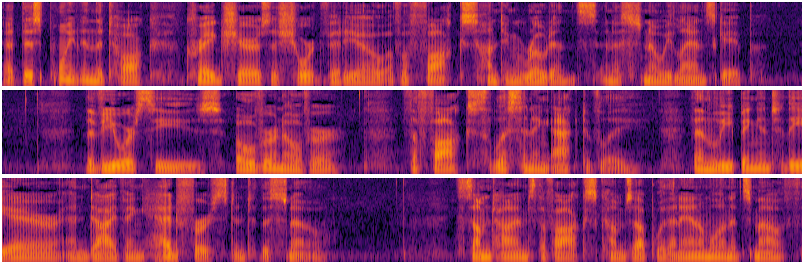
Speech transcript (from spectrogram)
At this point in the talk, Craig shares a short video of a fox hunting rodents in a snowy landscape. The viewer sees, over and over, the fox listening actively then leaping into the air and diving headfirst into the snow. Sometimes the fox comes up with an animal in its mouth,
